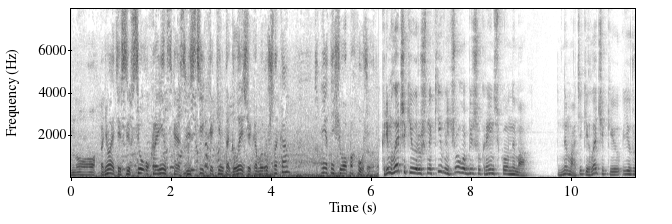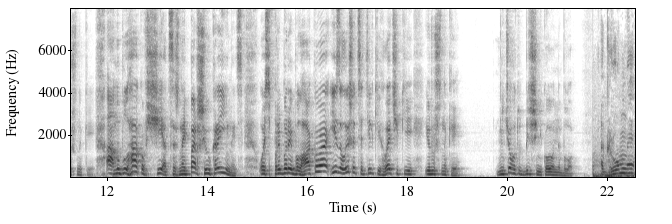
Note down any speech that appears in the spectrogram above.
Но, понимаете, если все украинское свести к каким-то глечикам и рушникам, тут нет ничего похожего. Крім глечиків і рушників, нічого більш українського нема. Нема, тільки глечики і рушники. А, ну Булгаков ще, це ж найперший українець. Ось прибери Булгакова і залишаться тільки глечики і рушники. Нічого тут більше ніколи не було. Огромные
